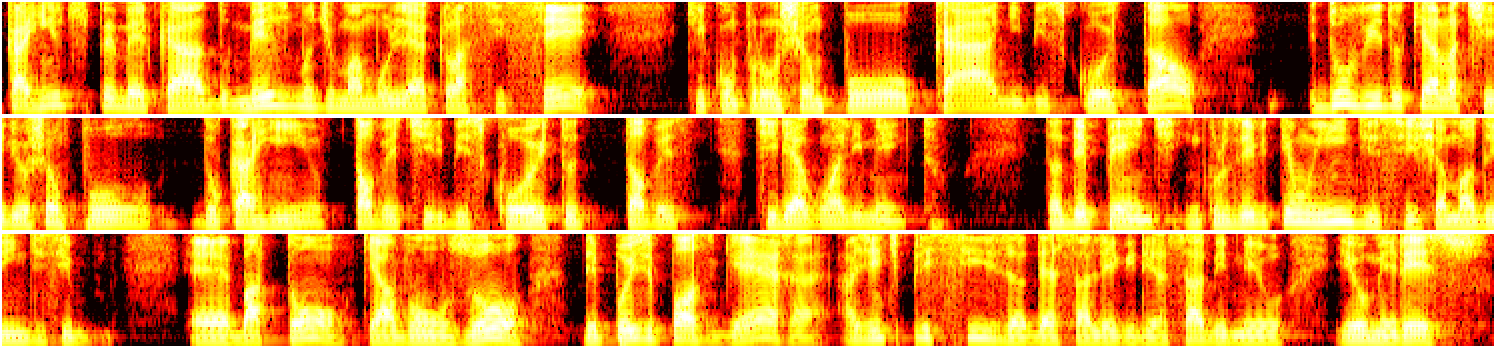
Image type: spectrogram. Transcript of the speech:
carrinho de supermercado, mesmo de uma mulher classe C, que comprou um shampoo, carne, biscoito e tal, duvido que ela tire o shampoo do carrinho, talvez tire biscoito, talvez tire algum alimento. Então depende. Inclusive tem um índice chamado índice eh, Baton, que a Avon usou. Depois de pós-guerra, a gente precisa dessa alegria, sabe? Meu, eu mereço.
